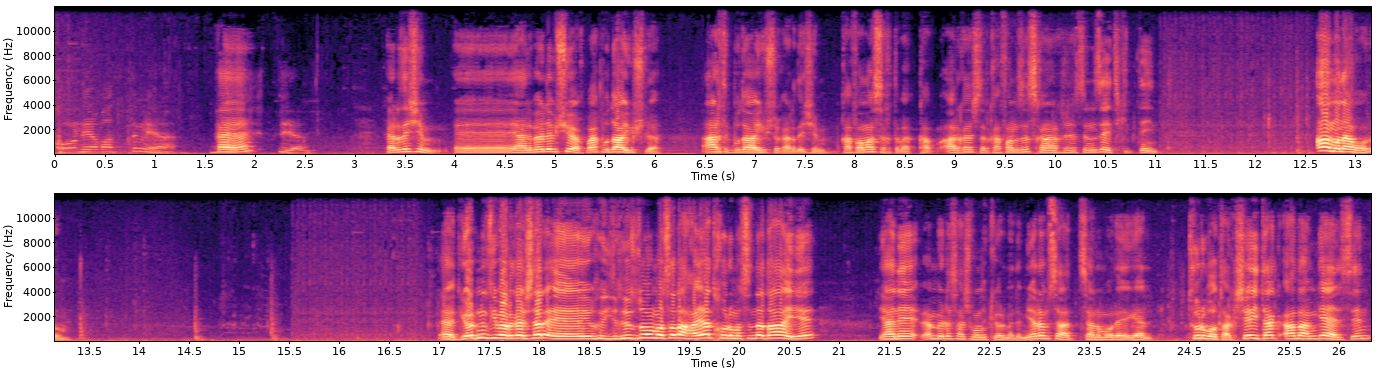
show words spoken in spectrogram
kornaya bastım ya. He. Ya. Kardeşim eee, yani böyle bir şey yok. Bak bu daha güçlü. Artık bu daha güçlü kardeşim. Kafama sıktı bak. Kaf- arkadaşlar kafanıza sıkan arkadaşlarınızı etiketleyin. Amına korum. Evet gördüğünüz gibi arkadaşlar hı- hızlı olmasa da hayat korumasında daha iyi. Yani ben böyle saçmalık görmedim. Yarım saat sen oraya gel. Turbo tak şey tak adam gelsin.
